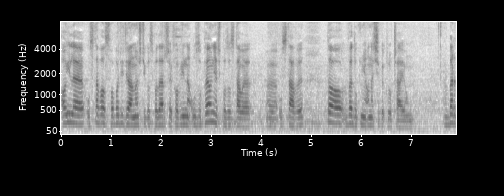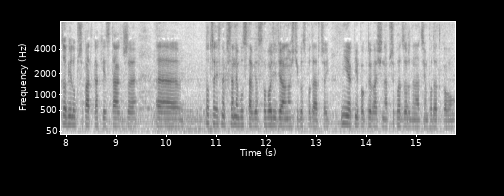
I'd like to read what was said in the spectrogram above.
o ile ustawa o swobodzie działalności gospodarczej powinna uzupełniać pozostałe e, ustawy, to według mnie one się wykluczają. W bardzo wielu przypadkach jest tak, że e, to, co jest napisane w ustawie o swobodzie działalności gospodarczej, nijak nie pokrywa się na przykład z ordynacją podatkową.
